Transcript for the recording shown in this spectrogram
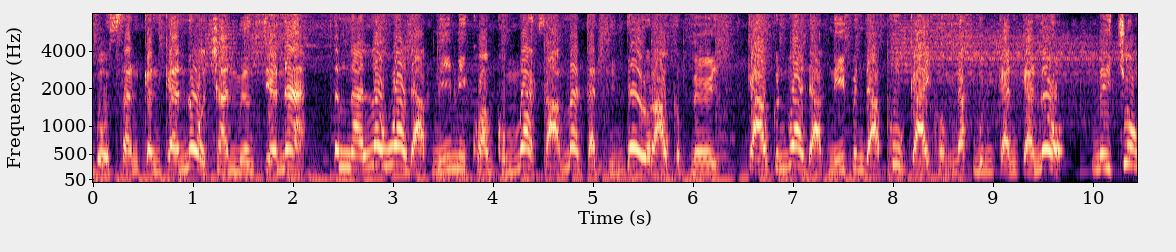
โบสถ์ซันกันกาโนชานเมืองเซียนาตำนานเล่าว่าดาบนี้มีความคมมากสามารถตัดหินได้ราวกับเนย กล่าวกันว่าดาบนี้เป็นดาบคู่กายของนักบุญกันกาโน ในช่วง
